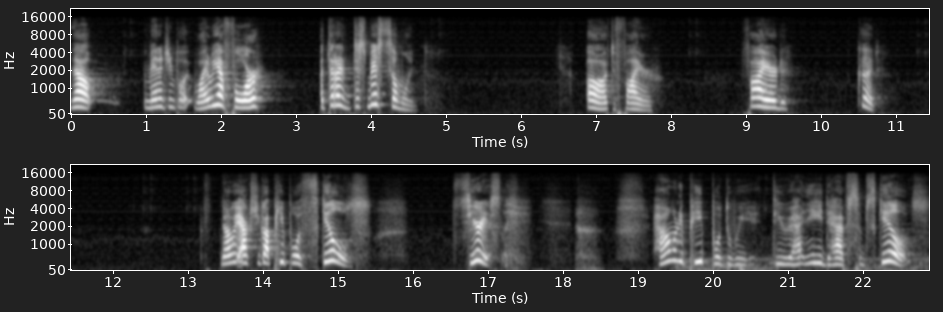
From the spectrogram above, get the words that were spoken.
Now, managing. Why do we have four? I thought I dismissed someone. Oh, I have to fire. Fired. Good. Now we actually got people with skills. Seriously. How many people do we do you need to have some skills?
